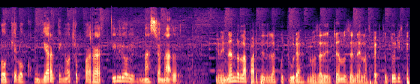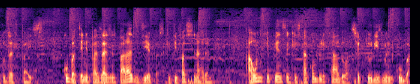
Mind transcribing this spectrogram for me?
lo que lo convierte en otro platillo nacional. Eliminando la parte de la cultura, nos adentramos en el aspecto turístico del país. Cuba tiene paisajes paradisíacas que te fascinarán. Aunque piense que está complicado hacer turismo en Cuba,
